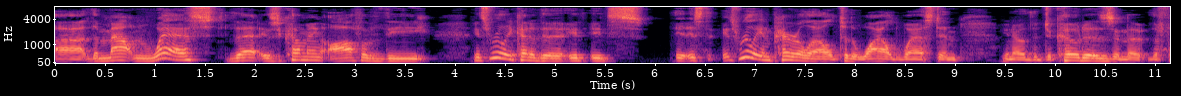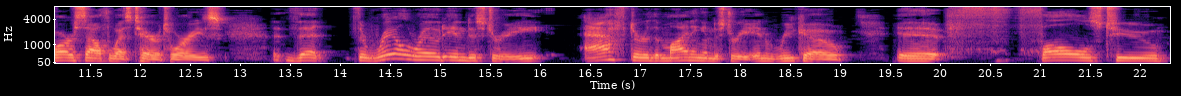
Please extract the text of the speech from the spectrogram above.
uh, the Mountain West that is coming off of the. It's really kind of the. It, it's it's it's really in parallel to the Wild West and you know the Dakotas and the the far Southwest territories that the railroad industry after the mining industry in Rico it falls to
